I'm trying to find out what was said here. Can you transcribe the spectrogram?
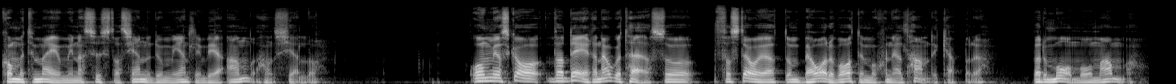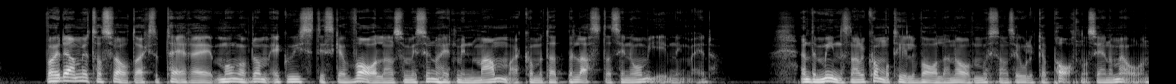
kommer till mig och mina systrars kännedom egentligen via andrahandskällor. Om jag ska värdera något här så förstår jag att de båda varit emotionellt handikappade. Både mormor och mamma. Vad jag däremot har svårt att acceptera är många av de egoistiska valen som i synnerhet min mamma kommit att belasta sin omgivning med. Inte minst när det kommer till valen av Mussans olika partners genom åren.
